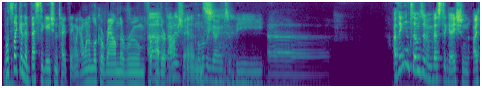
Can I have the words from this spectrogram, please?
What's like an investigation type thing? Like, I want to look around the room for Uh, other that is options. probably going to be. Uh, I think in terms of investigation, I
